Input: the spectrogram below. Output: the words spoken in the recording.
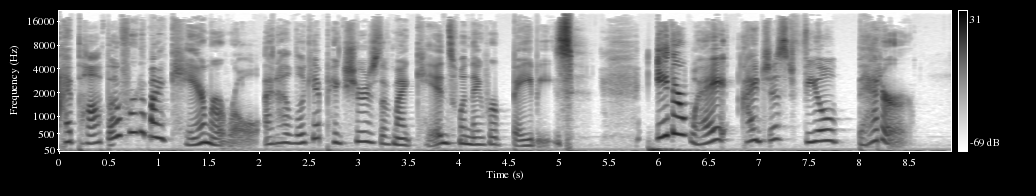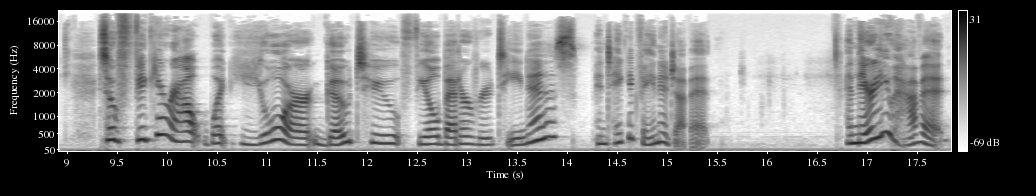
I pop over to my camera roll and I look at pictures of my kids when they were babies. Either way, I just feel better. So figure out what your go to feel better routine is and take advantage of it. And there you have it.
